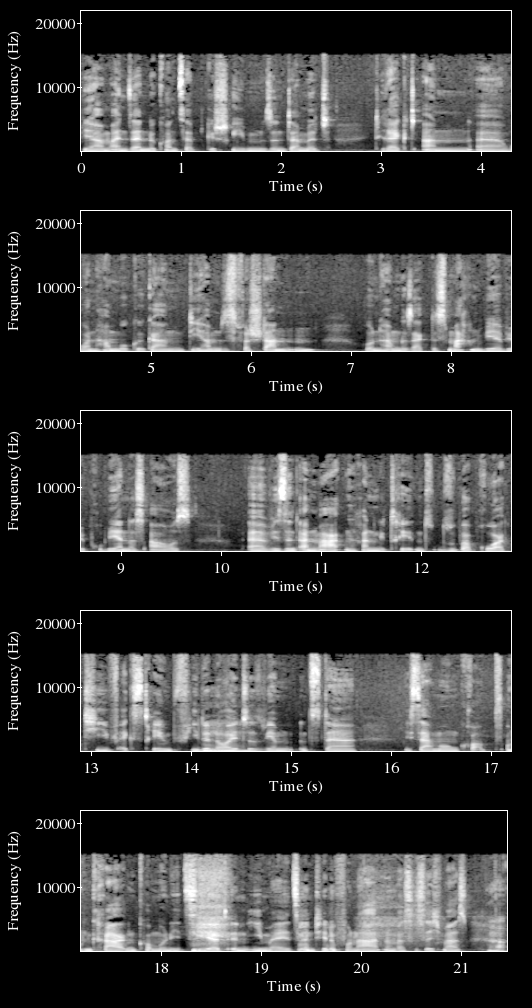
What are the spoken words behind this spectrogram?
Wir haben ein Sendekonzept geschrieben, sind damit direkt an äh, One Hamburg gegangen. Die haben das verstanden und haben gesagt, das machen wir, wir probieren das aus. Äh, wir sind an Marken herangetreten, super proaktiv, extrem viele mhm. Leute. Wir haben uns da, ich sage mal, um Kopf und Kragen kommuniziert in E-Mails, in Telefonaten und was weiß ich was. Ja.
